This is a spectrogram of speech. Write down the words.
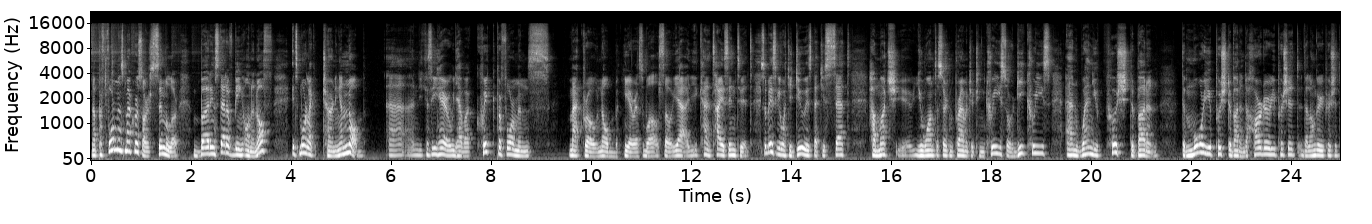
Now performance macros are similar, but instead of being on and off, it's more like turning a knob. And you can see here we have a quick performance macro knob here as well. So yeah, it kind of ties into it. So basically what you do is that you set how much you want a certain parameter to increase or decrease. And when you push the button, the more you push the button, the harder you push it, the longer you push it,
